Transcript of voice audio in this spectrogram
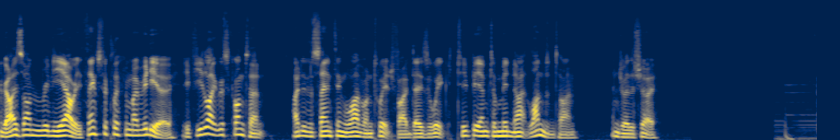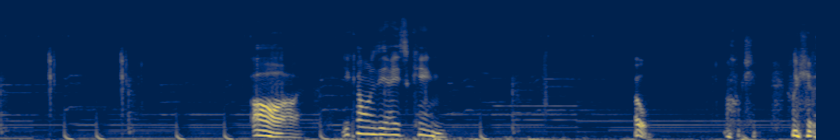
guys, I'm RiverYowie. Thanks for clicking my video. If you like this content, I do the same thing live on Twitch 5 days a week, 2pm till midnight London time. Enjoy the show. Oh, you come with the ace king. Oh. Oh, we, we get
